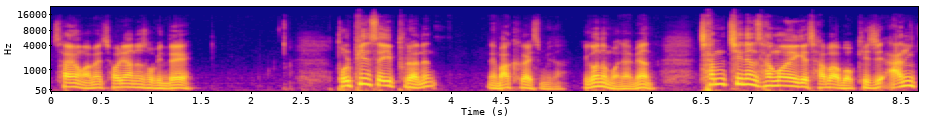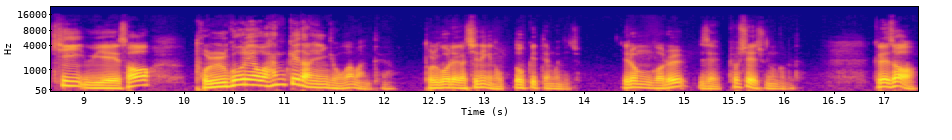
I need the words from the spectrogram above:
사용하며 처리하는 소비인데 돌핀 세이프라는 네, 마크가 있습니다. 이거는 뭐냐면 참치는 상어에게 잡아 먹히지 않기 위해서 돌고래와 함께 다니는 경우가 많대요. 돌고래가 지능이 높, 높기 때문이죠. 이런 거를 이제 표시해 주는 겁니다. 그래서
